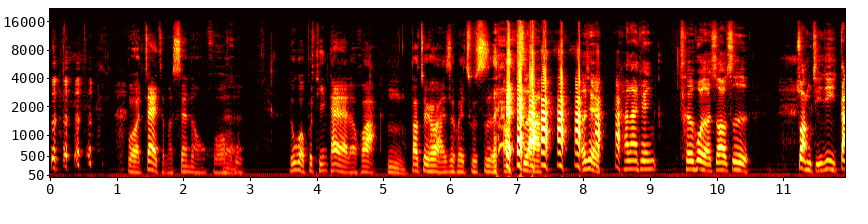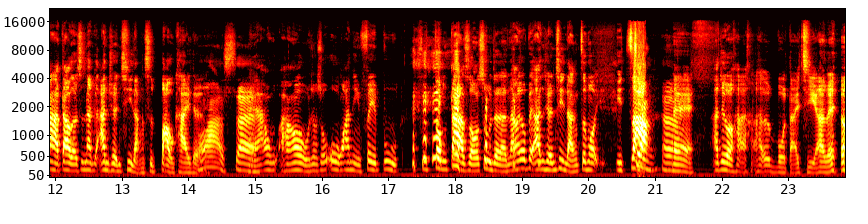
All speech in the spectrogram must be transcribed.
我再怎么生龙活虎，如果不听太太的话，嗯，到最后还是会出事。哦，是啊，而且他那天车祸的时候是撞击力大到的是那个安全气囊是爆开的。哇哎塞，然后，然后我就说，哇，你肺部是动大手术的人，然后又被安全气囊这么一炸哎，啊，结果还还没代志啊，没有。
